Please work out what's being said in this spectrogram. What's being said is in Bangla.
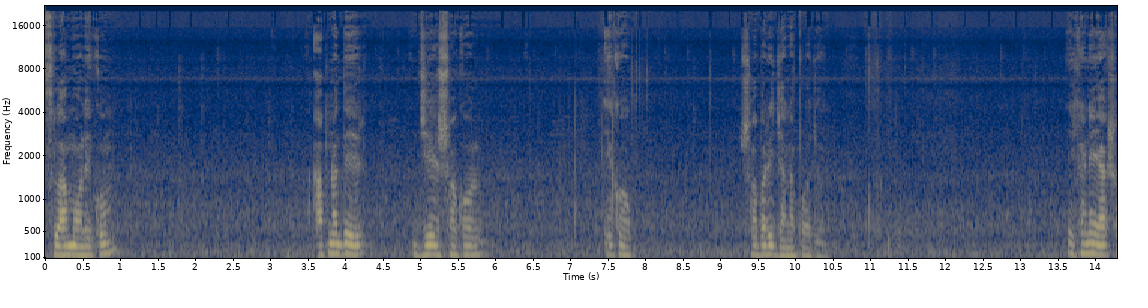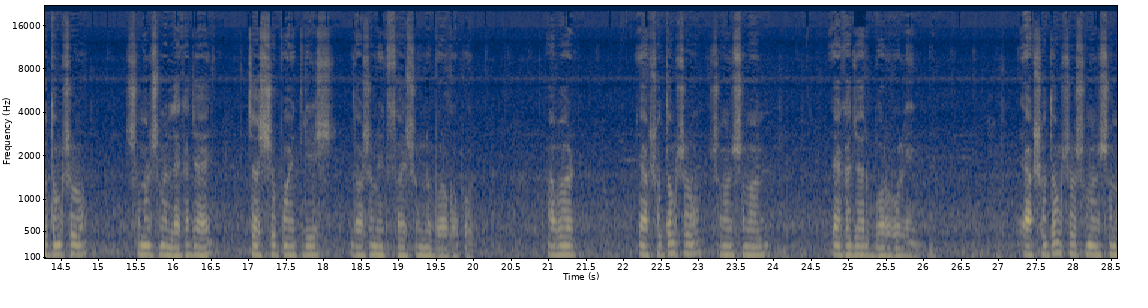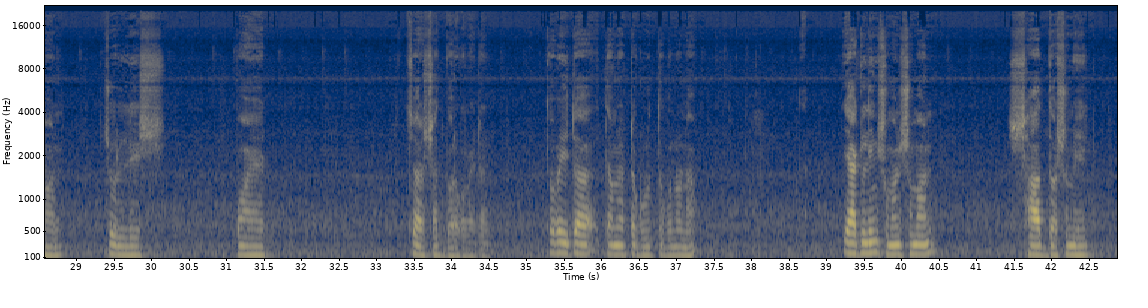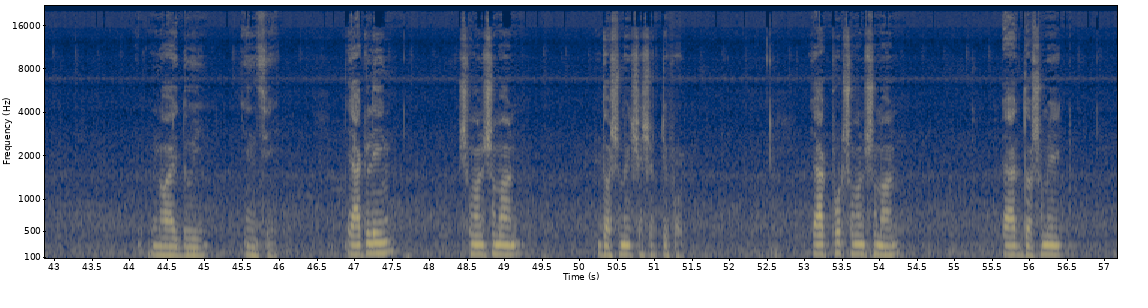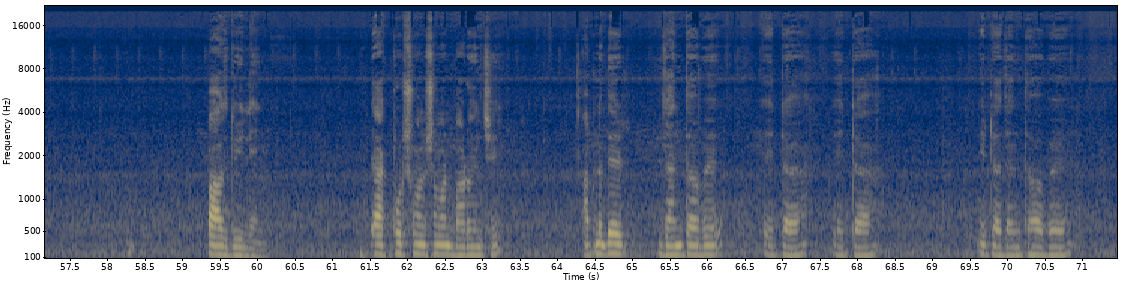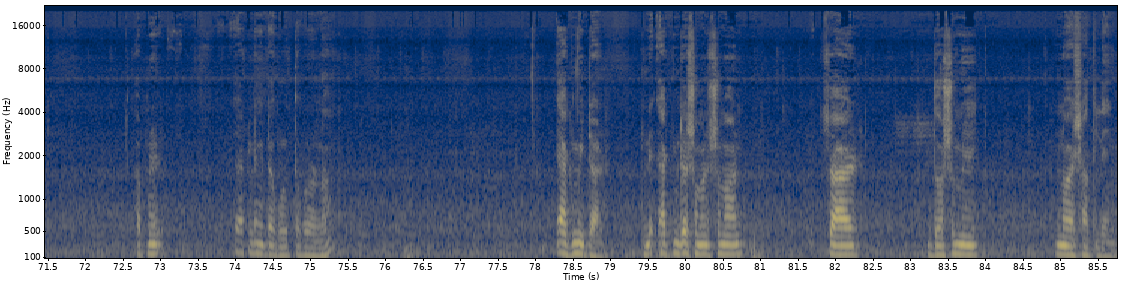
আসসালামু আলাইকুম। আপনাদের যে সকল একক সবারই জানা প্রয়োজন। এখানে এক শতাংশ সমান সমান লেখা যায় চারশো পঁয়ত্রিশ দশমিক ছয় শূন্য বর্গফুট। আবার এক শতাংশ সমান সমান এক হাজার বর্গলিং। এক শতাংশ সমান সমান চল্লিশ পয়েন্ট চার সাত বর্গ মিটার তবে এটা তেমন একটা গুরুত্বপূর্ণ না। এক লিং সমান সমান সাত দশমিক নয় দুই ইঞ্চি। এক লিং সমান সমান দশমিক ছেষট্টি ফুট। এক ফুট সমান সমান এক দশমিক পাঁচ দুই লিং এক ফুট সমান সমান বারো ইঞ্চি। আপনাদের জানতে হবে এটা এটা এটা জানতে হবে। আপনি এক লিং এটা গুরুত্বপূর্ণ না। এক মিটার মানে এক মিটার সমান সমান চার দশমিক নয় সাত লিং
